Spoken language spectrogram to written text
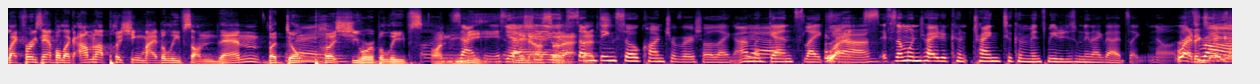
like for example, like I'm not pushing my beliefs on them, but don't Right. push your beliefs on Exactly, me. especially You know, so with that, something so controversial. Like I'm Yeah. against like Right. if someone tried to con- trying to convince me to do something like that, it's like no, Right, that's exactly, wrong.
